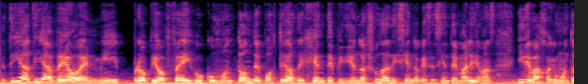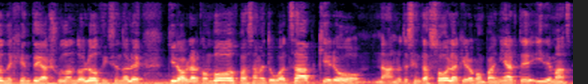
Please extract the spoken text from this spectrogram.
Día a día veo en mi propio Facebook un montón de posteos de gente pidiendo ayuda, diciendo que se siente mal y demás, y debajo hay un montón de gente ayudándolos, diciéndole, quiero hablar con vos, pasame tu WhatsApp, quiero, nada, no te sientas sola, quiero acompañarte y demás.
